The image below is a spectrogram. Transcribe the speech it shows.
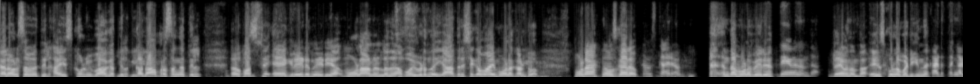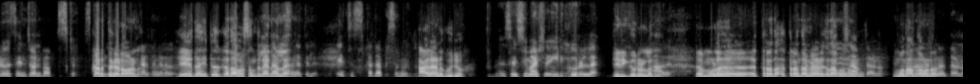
കലോത്സവത്തിൽ ഹൈസ്കൂൾ വിഭാഗത്തിൽ കഥാപ്രസംഗത്തിൽ ഫസ്റ്റ് എ ഗ്രേഡ് നേടിയ മോളാണുള്ളത്. അപ്പോൾ ഇവിടുന്ന് യാദൃശികമായി മോളെ കണ്ടു. മോളെ നമസ്കാരം. നമസ്കാരം. എന്താ മോളെ പേര്? ദേവനന്ദ. ദേവനന്ദ. ഏത് സ്കൂളിലാണ് പഠിക്കുന്നത് കടത്തങ്കടവ് സെന്റ് ജോൺ ബാപ്റ്റിസ്റ്റ്. കടത്തങ്കടവാണ് കടത്തങ്കടവ് ഏതായിട്ട് കഥാപ്രസംഗത്തിലായിരുന്നു അല്ലേ ആരാണ് ഗുരു? ശശിമാഷ് ഇരിക്കൂറുള്ള. ഇരിക്കൂറുള്ളത്. മോൾ എത്ര എത്ര തവണയാണ് കഥാപ്രസംഗം മൂന്നാം തവണ. മൂന്നാം തവണ. മൂന്നാം തവണ.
